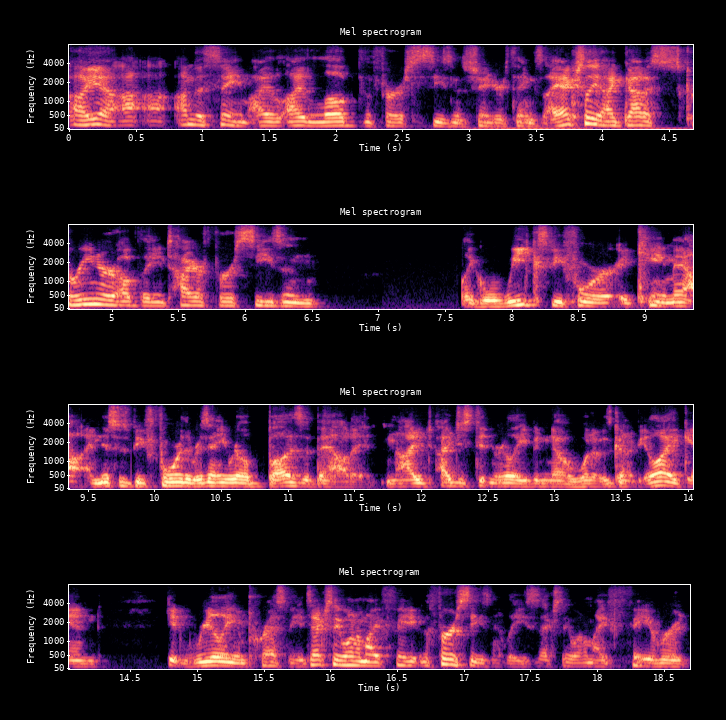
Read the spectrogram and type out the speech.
Oh uh, yeah, I, am the same. I I loved the first season of Stranger Things. I actually I got a screener of the entire first season like weeks before it came out, and this was before there was any real buzz about it, and I I just didn't really even know what it was going to be like, and it really impressed me. It's actually one of my favorite. The first season, at least, is actually one of my favorite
